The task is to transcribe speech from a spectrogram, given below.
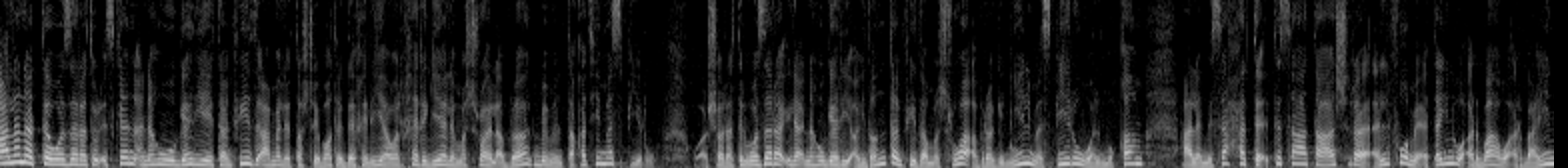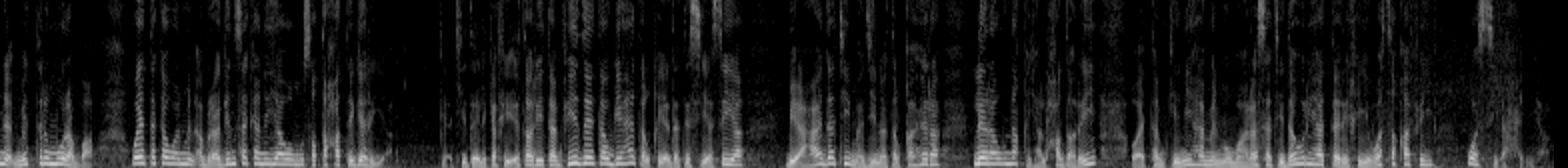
أعلنت وزارة الإسكان أنه جاري تنفيذ أعمال التشطيبات الداخلية والخارجية لمشروع الأبراج بمنطقة ماسبيرو. وأشارت الوزارة إلى أنه جاري أيضا تنفيذ مشروع أبراج النيل ماسبيرو والمقام على مساحة 19244 متر مربع ويتكون من أبراج سكنية ومسطحات تجارية. يأتي ذلك في إطار تنفيذ توجيهات القيادة السياسية بإعادة مدينة القاهرة لرونقها الحضاري وتمكينها من ممارسة دورها التاريخي والثقافي والسياحي.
